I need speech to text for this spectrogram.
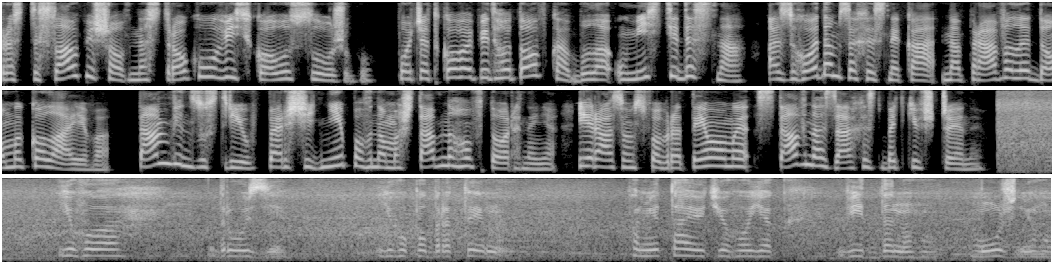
Ростислав пішов на строкову військову службу. Початкова підготовка була у місті Десна, а згодом захисника направили до Миколаєва. Там він зустрів перші дні повномасштабного вторгнення і разом з побратимами став на захист батьківщини. Його друзі, його побратими пам'ятають його як відданого, мужнього,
